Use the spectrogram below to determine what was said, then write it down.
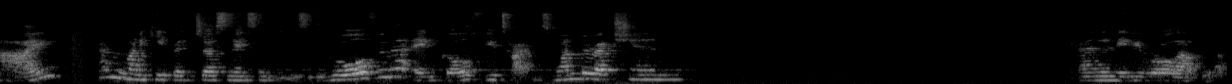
high. And we want to keep it just nice and easy. Roll through that ankle a few times. One direction. And then maybe roll out the other.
